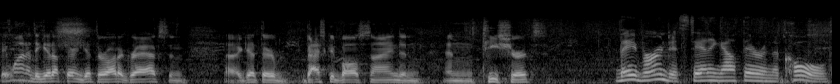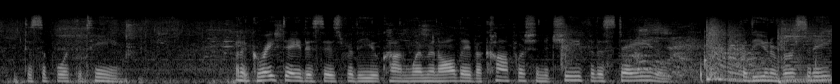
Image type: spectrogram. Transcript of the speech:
they wanted to get up there and get their autographs and uh, get their basketball signed and, and T-shirts. They've earned it standing out there in the cold to support the team. What a great day this is for the UConn women, all they've accomplished and achieved for the state and for the university.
